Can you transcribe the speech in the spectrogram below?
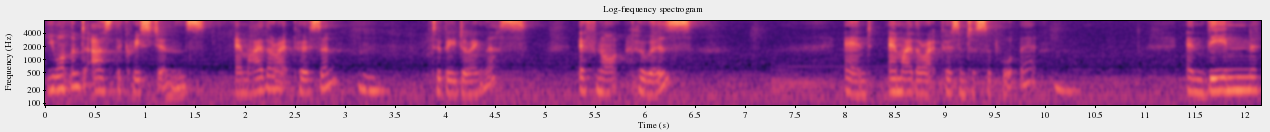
you want them to ask the questions: Am I the right person mm. to be doing this? If not, who is? And am I the right person to support that? Mm. And then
